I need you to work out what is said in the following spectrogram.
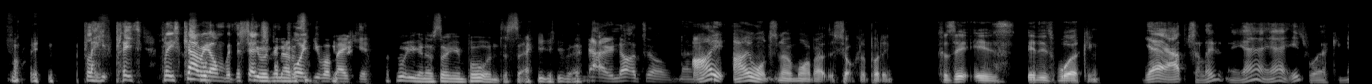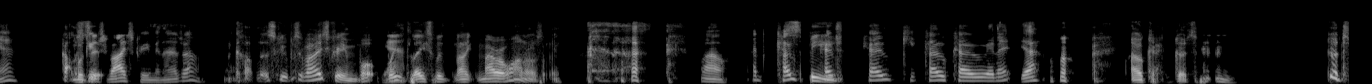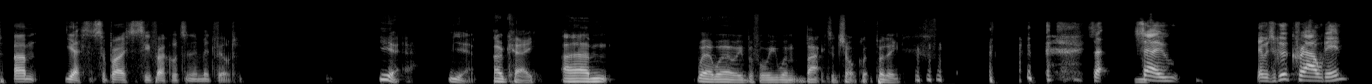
Fine. Please, please, please carry on with the You sensible gonna point you were making. I thought you were going to have something important to say. but- No, not at all. No. I I want to know more about this chocolate pudding because it is it is working. Yeah, absolutely. Yeah, yeah, it is working. Yeah, a couple of Was scoops of ice cream in there as well. A couple of scoops of ice cream, what Yeah. with laced with like marijuana or something. wow, and co- Speed. co- co- cocoa in it. Yeah. Okay, good, good. Um, yes, surprised to see Freckleton in the midfield. Yeah. Yeah. Okay. Um, where were we before we went back to chocolate pudding? So so there was a good crowd in,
